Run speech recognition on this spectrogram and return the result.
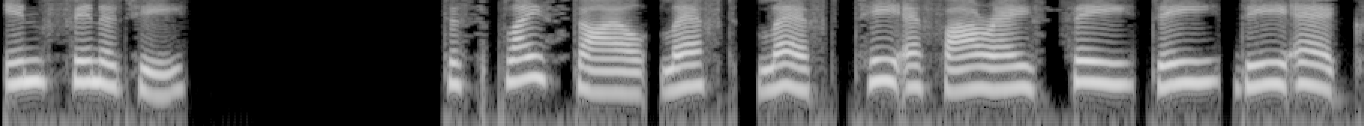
infinity display style left left tfrac d dx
